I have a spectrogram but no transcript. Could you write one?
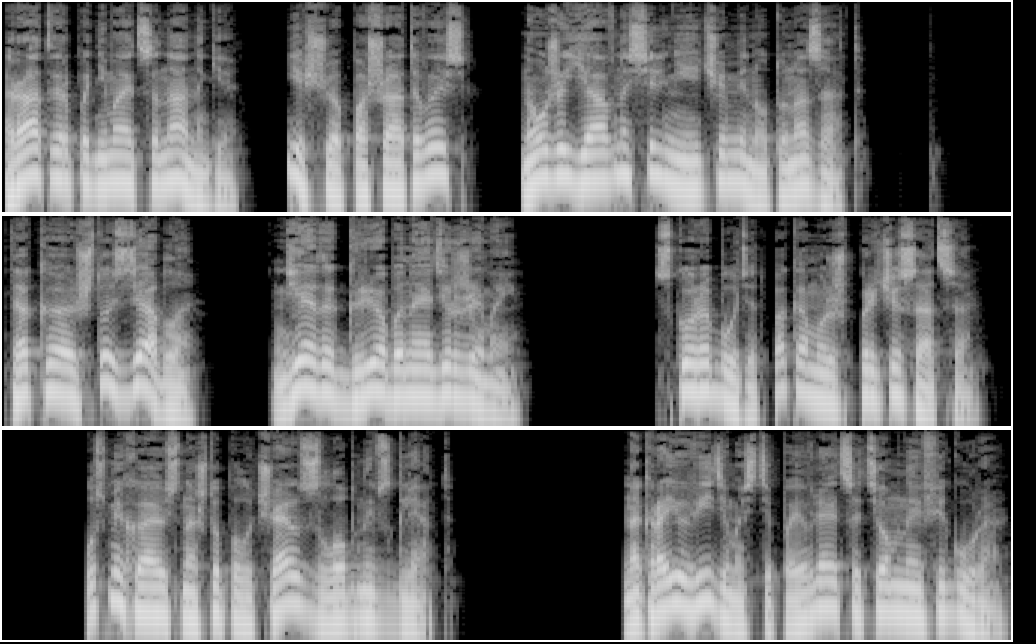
Ратвер поднимается на ноги, еще пошатываясь, но уже явно сильнее, чем минуту назад. «Так а что с Диабло? Где этот гребаный одержимый?» «Скоро будет, пока можешь причесаться». Усмехаюсь, на что получаю злобный взгляд. На краю видимости появляется темная фигура.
